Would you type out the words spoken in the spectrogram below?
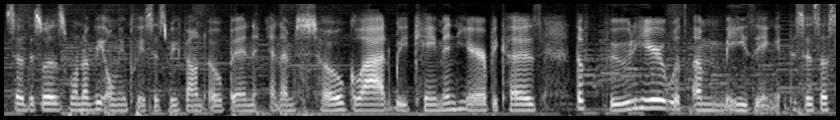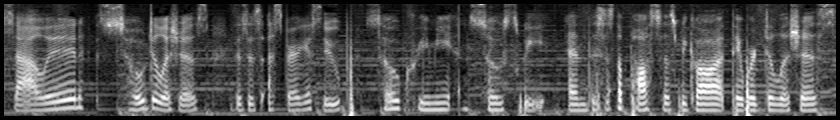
So this was one of the only places we found open and I'm so glad we came in here because the food here was amazing. This is a salad, so delicious. This is asparagus soup, so creamy and so sweet. And this is the pastas we got. They were delicious.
